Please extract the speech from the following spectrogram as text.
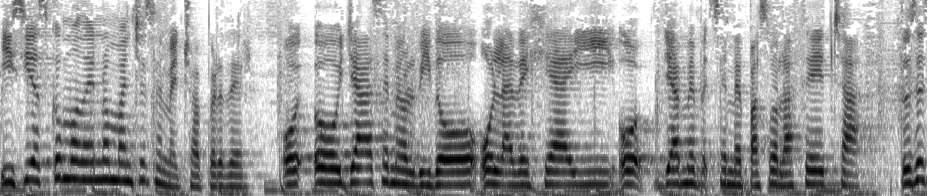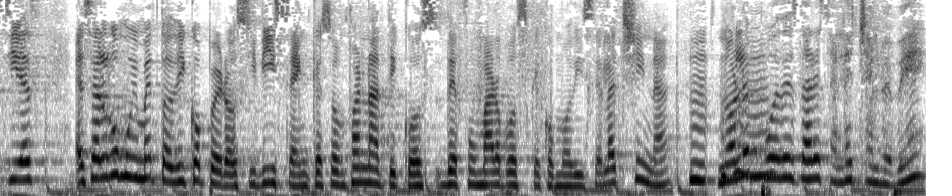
Y si es como de no manches, se me echó a perder. O, o ya se me olvidó, o la dejé ahí, o ya me- se me pasó la fecha. Entonces sí es, es algo muy metódico, pero si dicen que son fanáticos de fumar bosque, como dice la China, no le puedes dar esa leche al bebé.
